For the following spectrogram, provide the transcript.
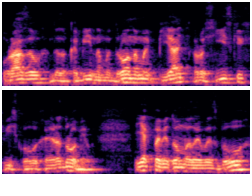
уразив далекобійними дронами 5 російських військових аеродромів. Як повідомили в СБУ,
